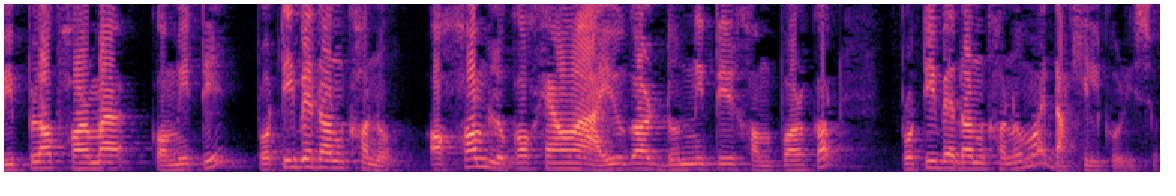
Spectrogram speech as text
বিপ্লৱ শৰ্মা কমিটিৰ প্ৰতিবেদনখনো অসম লোকসেৱা আয়োগৰ দুৰ্নীতিৰ সম্পৰ্কত প্ৰতিবেদনখনো মই দাখিল কৰিছোঁ।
